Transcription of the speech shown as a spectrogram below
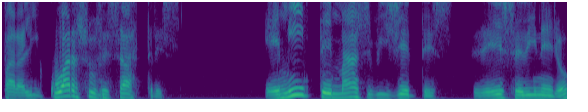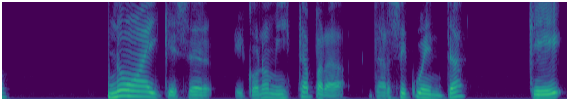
para licuar sus desastres, emite más billetes de ese dinero, no hay que ser economista para darse cuenta que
